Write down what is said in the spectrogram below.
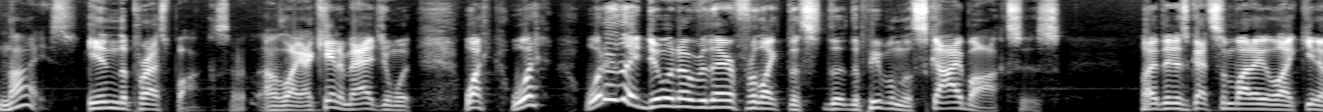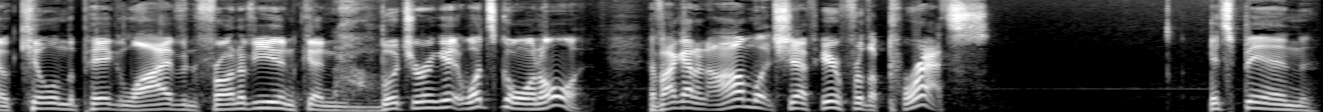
nice. in the press box. I was like, I can't imagine what what what what are they doing over there for like the the, the people in the sky boxes. Like they just got somebody like you know killing the pig live in front of you and, and oh. butchering it. What's going on? If I got an omelet chef here for the press, it's been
